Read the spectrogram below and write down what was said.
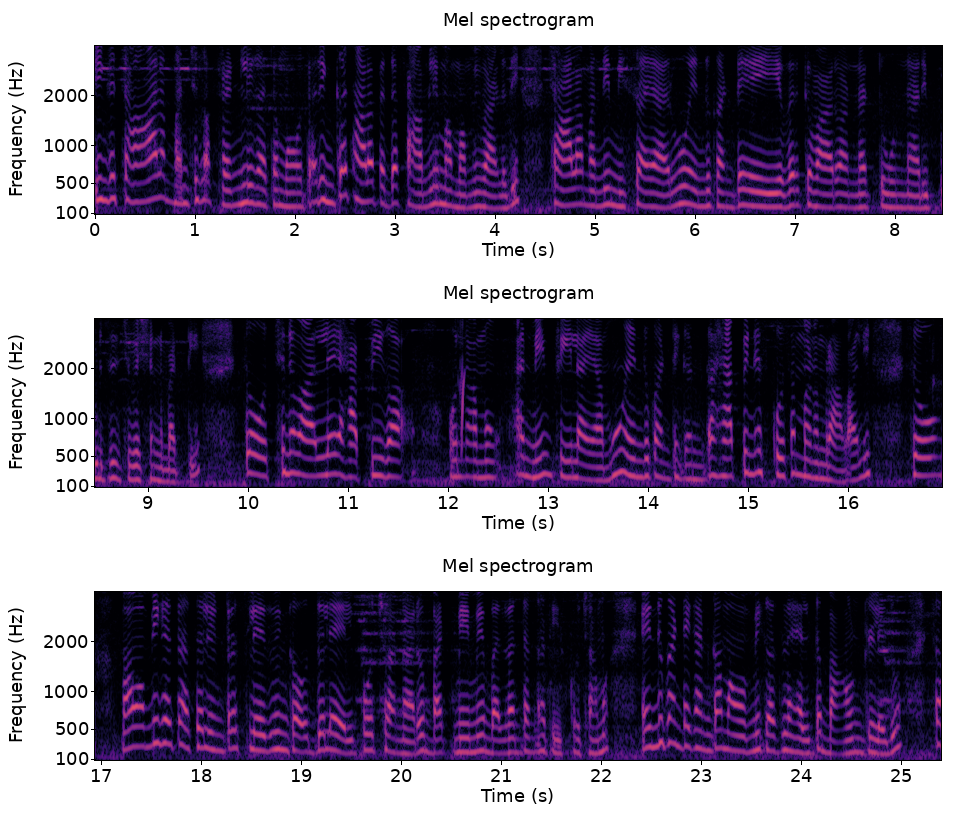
ఇంకా చాలా మంచిగా ఫ్రెండ్లీగా అయితే మోతారు ఇంకా చాలా పెద్ద ఫ్యామిలీ మా మమ్మీ వాళ్ళది. చాలామంది మిస్ అయ్యారు. ఎందుకంటే ఎవరికి వారు అన్నట్టు ఉన్నారు ఇప్పుడు సిచ్యువేషన్ బట్టి. సో వచ్చిన వాళ్ళే హ్యాపీగా ఉన్నాము అని మేము ఫీల్ అయ్యాము. ఎందుకంటే కనుక హ్యాపీనెస్ కోసం మనం రావాలి. సో మా మమ్మీకి అయితే అసలు ఇంట్రెస్ట్ లేదు ఇంకా వద్దులే వెళ్ళిపోవచ్చు అన్నారు. బట్ మేమే బలవంతంగా తీసుకొచ్చాము. ఎందుకంటే కనుక మా మమ్మీకి అసలు హెల్త్ బాగుంటలేదు సో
